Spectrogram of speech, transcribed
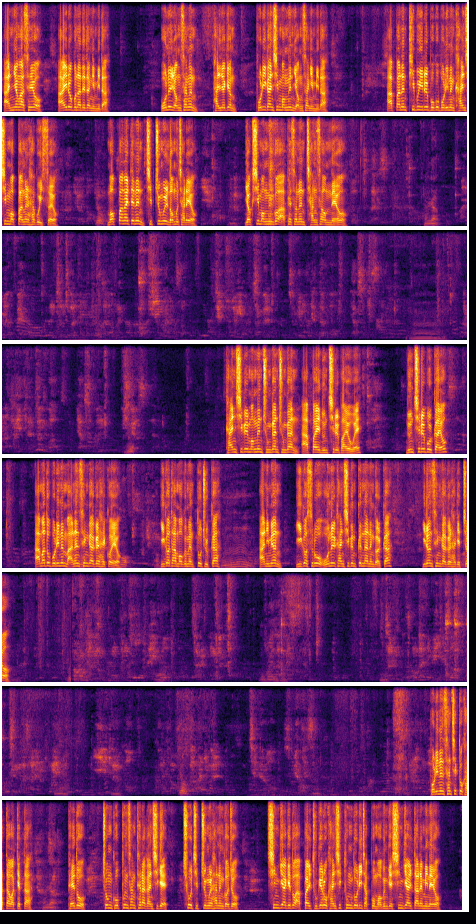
안녕하세요. 아이러브나 대장입니다. 오늘 영상은 반려견 보리 간식 먹는 영상입니다. 아빠는 TV를 보고 보리는 간식 먹방을 하고 있어요. 먹방할 때는 집중을 너무 잘해요. 역시 먹는 거 앞에서는 장사 없네요. 간식을 먹는 중간중간 아빠의 눈치를 봐요, 왜? 눈치를 볼까요? 아마도 보리는 많은 생각을 할 거예요. 이거 다 먹으면 또 줄까? 아니면 이것으로 오늘 간식은 끝나는 걸까? 이런 생각을 하겠죠. 요 보리는 산책도 갔다 왔겠다. 배도 좀 고픈 상태라 간식에 초집중을 하는 거죠. 신기하게도 앞발 두 개로 간식 통돌이 잡고 먹은 게 신기할 따름이네요.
